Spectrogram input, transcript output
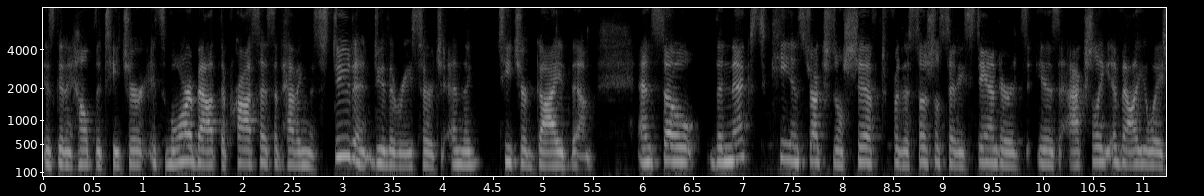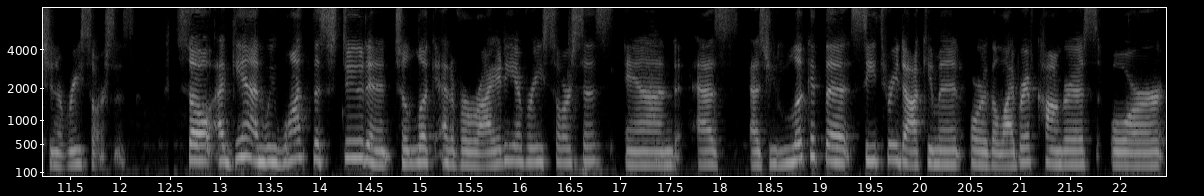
is going to help the teacher. It's more about the process of having the student do the research and the teacher guide them. And so the next key instructional shift for the social studies standards is actually evaluation of resources. So again we want the student to look at a variety of resources and as as you look at the c3 document or the library of congress or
